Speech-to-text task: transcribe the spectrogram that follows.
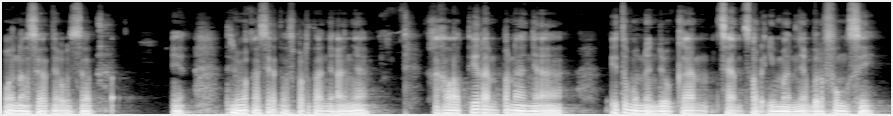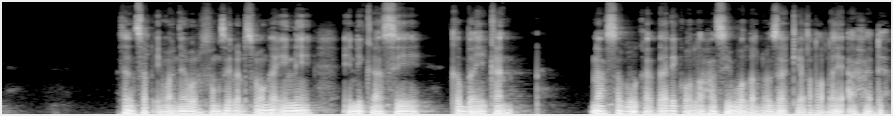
Mohon nasihatnya Ustadz. Ya terima kasih atas pertanyaannya kekhawatiran penanya itu menunjukkan sensor imannya berfungsi. Sensor imannya berfungsi dan semoga ini indikasi kebaikan. Nasabu kadzalik wallahu hasibullah nuzaki Allah ahada.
